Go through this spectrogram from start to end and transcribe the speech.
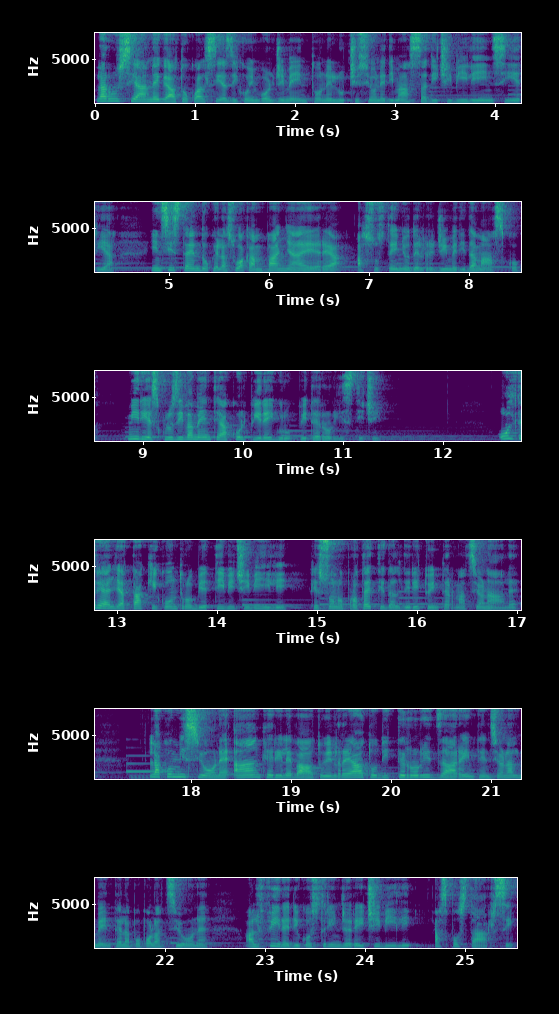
La Russia ha negato qualsiasi coinvolgimento nell'uccisione di massa di civili in Siria, insistendo che la sua campagna aerea, a sostegno del regime di Damasco, miri esclusivamente a colpire i gruppi terroristici. Oltre agli attacchi contro obiettivi civili, che sono protetti dal diritto internazionale, la Commissione ha anche rilevato il reato di terrorizzare intenzionalmente la popolazione, al fine di costringere i civili a spostarsi.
